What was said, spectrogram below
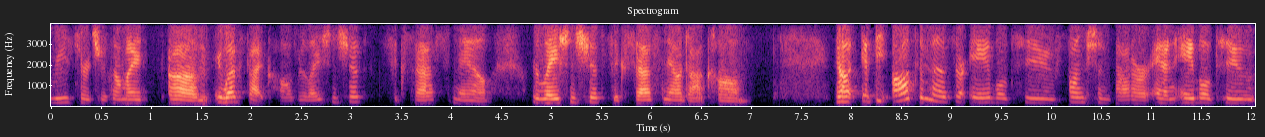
researchers on my um, website called Relationships Success Now relationshipsuccessnow.com. Now, if the optimists are able to function better and able to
